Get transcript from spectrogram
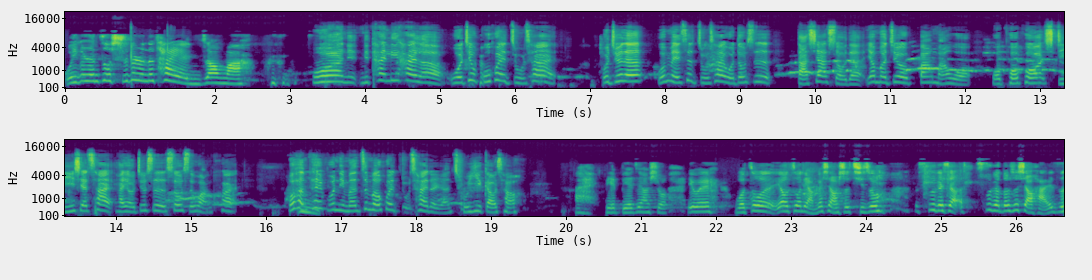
我一个人做十个人的菜耶，你知道吗？哇，你你太厉害了，我就不会煮菜，我觉得我每次煮菜我都是打下手的，要么就帮忙我我婆婆洗一些菜，还有就是收拾碗筷。我很佩服你们这么会煮菜的人，厨艺高超。哎，别别这样说，因为我做要做两个小时，其中四个小四个都是小孩子，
